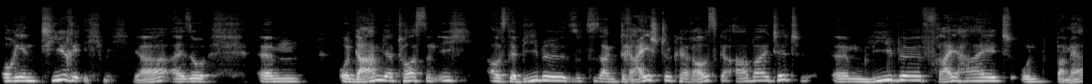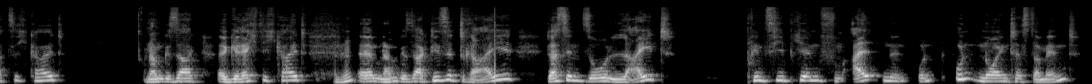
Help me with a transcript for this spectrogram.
orientiere ich mich? Ja, also ähm, und da haben ja Thorsten und ich aus der Bibel sozusagen drei Stück herausgearbeitet: ähm, Liebe, Freiheit und Barmherzigkeit. Und haben gesagt, äh, Gerechtigkeit, mhm. ähm, und haben gesagt, diese drei, das sind so Leitprinzipien vom Alten und, und Neuen Testament.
